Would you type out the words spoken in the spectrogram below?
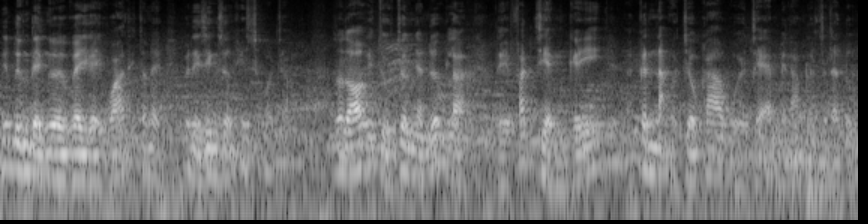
Nhưng đừng để người gầy gầy quá thì cho này vấn đề dinh dưỡng hết sức quan trọng. Do đó cái chủ trương nhà nước là để phát triển cái cân nặng và chiều cao của trẻ em Việt Nam là rất là đúng.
